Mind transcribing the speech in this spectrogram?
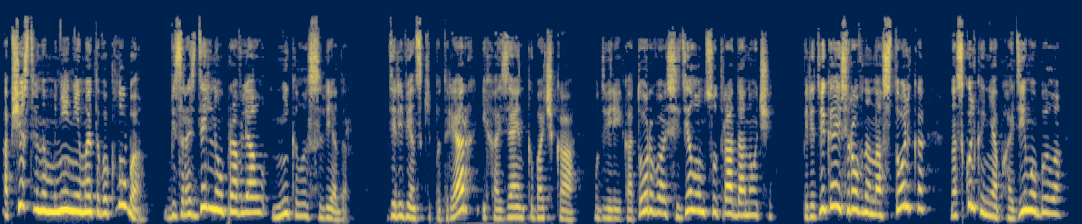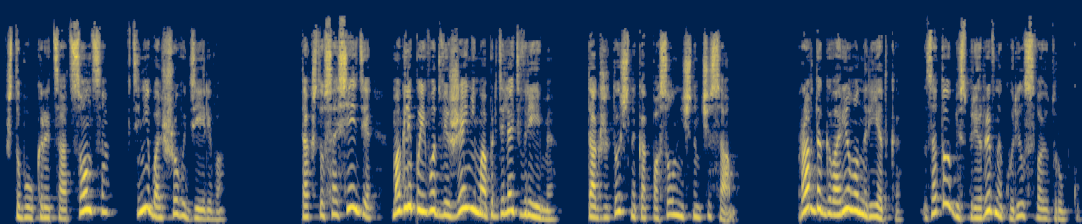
Общественным мнением этого клуба безраздельно управлял Николас Ведер, деревенский патриарх и хозяин кабачка, у дверей которого сидел он с утра до ночи передвигаясь ровно настолько, насколько необходимо было, чтобы укрыться от солнца в тени большого дерева. Так что соседи могли по его движениям определять время, так же точно, как по солнечным часам. Правда, говорил он редко, зато беспрерывно курил свою трубку.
